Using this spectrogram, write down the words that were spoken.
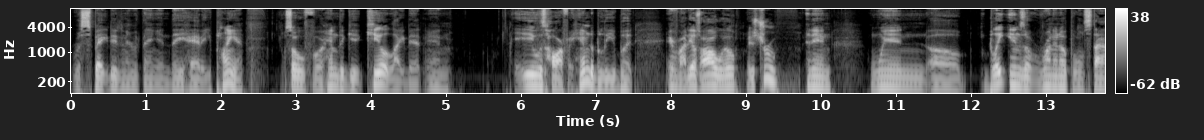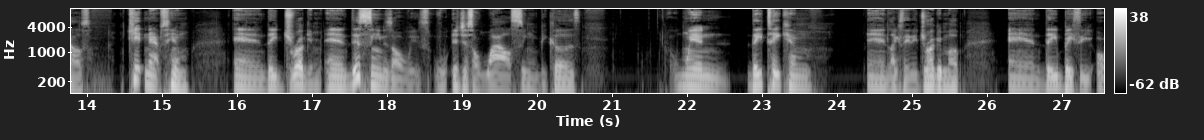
respected and everything, and they had a plan. So for him to get killed like that, and it was hard for him to believe, but everybody else, oh well, it's true. And then when uh, Blake ends up running up on Styles, kidnaps him, and they drug him. And this scene is always it's just a wild scene because when they take him and like I say they drug him up and they basically uh,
